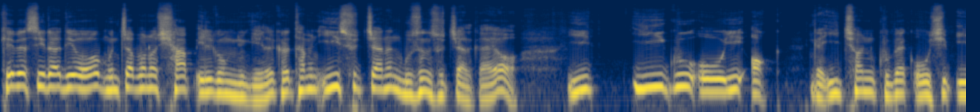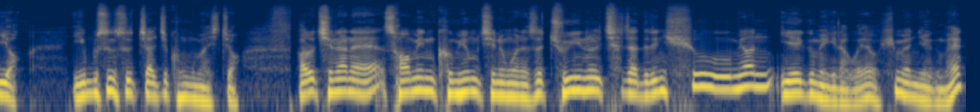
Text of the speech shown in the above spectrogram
KBS 라디오 문자번호 샵 1061 그렇다면 이 숫자는 무슨 숫자일까요? 이 2952억. 그러니까 2952억. 이게 무슨 숫자일지 궁금하시죠? 바로 지난해 서민금융진흥원에서 주인을 찾아들인 휴면 예금액이라고 해요. 휴면 예금액.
